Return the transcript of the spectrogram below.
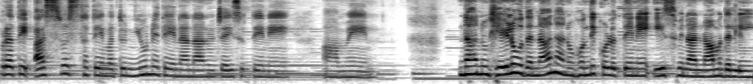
ಪ್ರತಿ ಅಸ್ವಸ್ಥತೆ ಮತ್ತು ನ್ಯೂನ್ಯತೆಯನ್ನು ನಾನು ಜಯಿಸುತ್ತೇನೆ. ಆಮೇನ್. ನಾನು ಹೇಳುವುದನ್ನು ನಾನು ಹೊಂದಿಕೊಳ್ಳುತ್ತೇನೆ ಯೇಸುವಿನ ನಾಮದಲ್ಲಿ.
